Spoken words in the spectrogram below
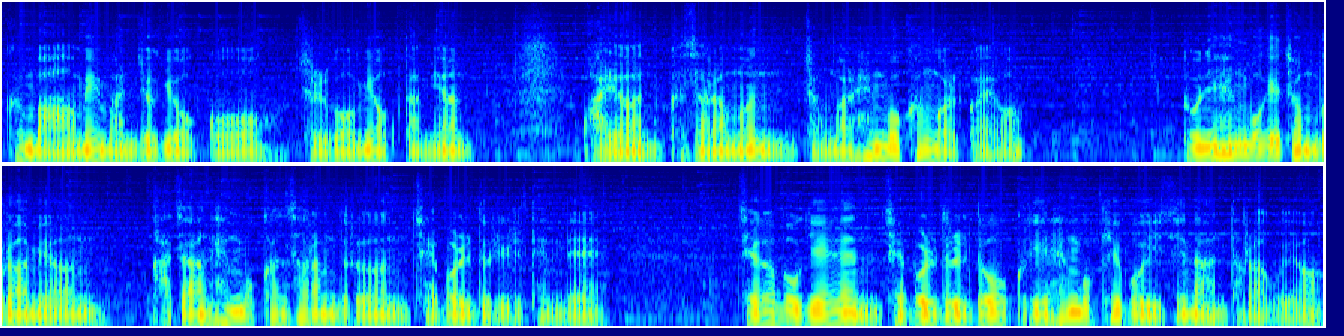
그 마음에 만족이 없고 즐거움이 없다면 과연 그 사람은 정말 행복한 걸까요? 돈이 행복의 전부라면 가장 행복한 사람들은 재벌들일 텐데 제가 보기엔 재벌들도 그리 행복해 보이진 않더라고요.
